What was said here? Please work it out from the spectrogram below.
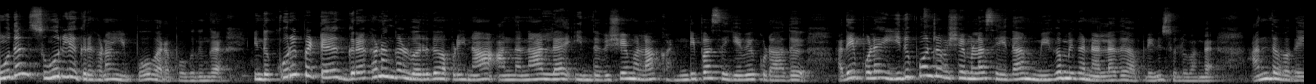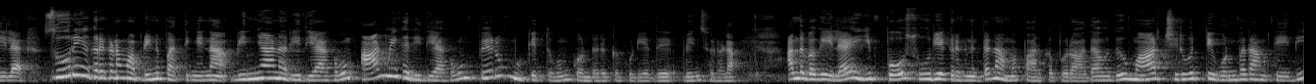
முதல் சூரிய கிரகணம் இப்போது வரப்போகுதுங்க. இந்த குறிப்பிட்டு கிரகணங்கள் வருது அப்படின்னா அந்த நாளில் இந்த விஷயமெல்லாம் கண்டிப்பாக செய்யவே கூடாது. அதே போல் இது போன்ற விஷயமெல்லாம் செய்தால் மிக மிக நல்லது அப்படின்னு சொல்லுவாங்க. அந்த வகையில் சூரிய கிரகணம் அப்படின்னு பார்த்தீங்கன்னா விஞ்ஞான ரீதியாகவும் ஆன்மீக ரீதியாகவும் பெரும் முக்கியத்துவம் கொண்டிருக்கக்கூடியது அப்படின்னு சொல்லலாம். அந்த வகையில் இப்போது சூரிய கிரகணத்தை நாம் பார்க்க போகிறோம் அதாவது மார்ச் இருபத்தி ஒன்பதாம் தேதி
